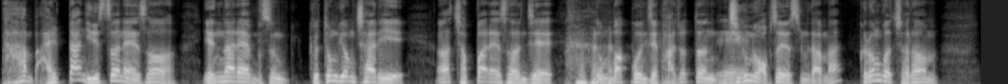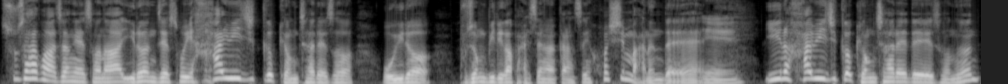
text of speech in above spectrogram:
다 말단 일선에서 옛날에 무슨 교통경찰이 어, 적발해서 이제 돈 받고 이제 봐줬던 예. 지금은 없어졌습니다만 그런 것처럼 수사 과정에서나 이런 이제 소위 하위 직급 경찰에서 오히려 부정 비리가 발생할 가능성이 훨씬 많은데 예. 이 하위 직급 경찰에 대해서는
